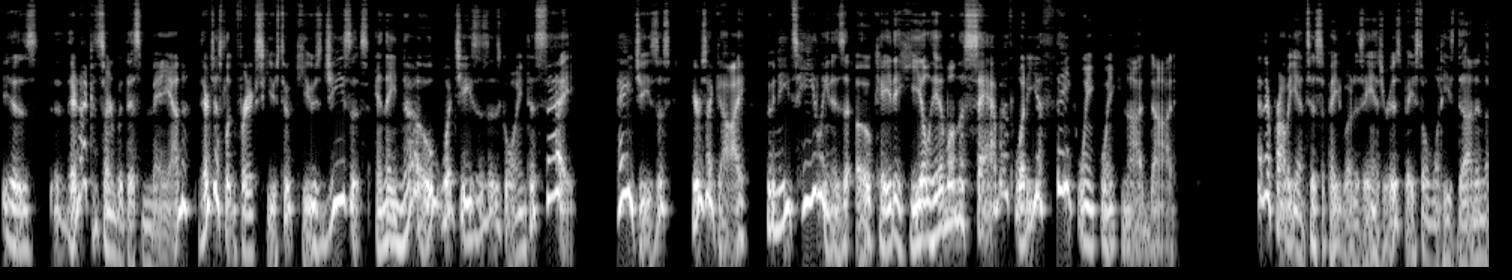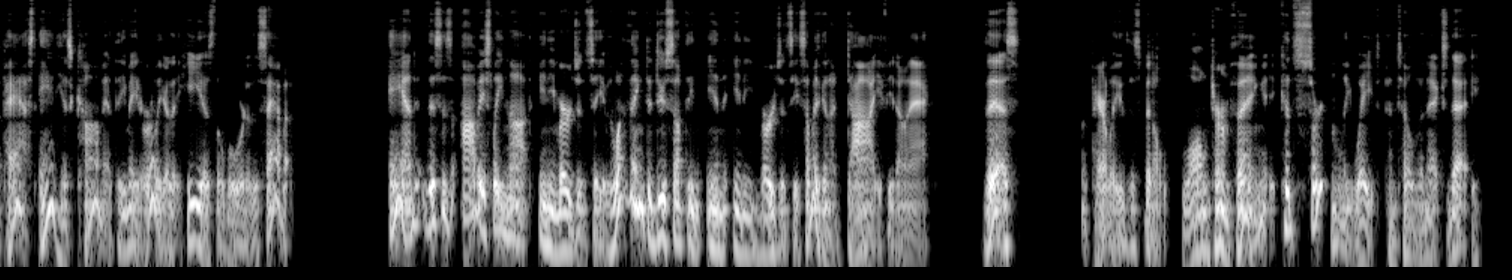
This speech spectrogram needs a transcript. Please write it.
Is they're not concerned with this man. They're just looking for an excuse to accuse Jesus. And they know what Jesus is going to say. Hey, Jesus, here's a guy who needs healing. Is it okay to heal him on the Sabbath? What do you think? Wink, wink, nod, nod. And they'll probably anticipate what his answer is based on what he's done in the past and his comment that he made earlier that he is the Lord of the Sabbath. And this is obviously not an emergency. It was one thing to do something in an emergency. Somebody's going to die if you don't act. This, apparently, this has been a long term thing. It could certainly wait until the next day.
